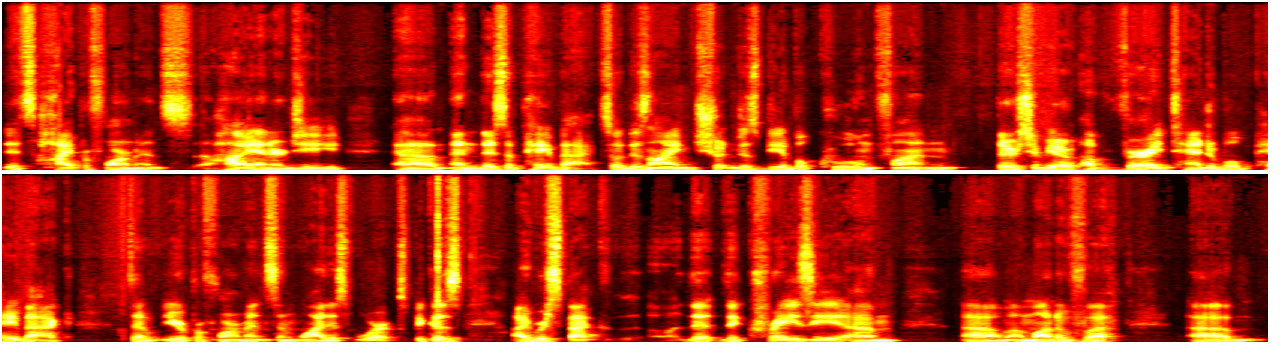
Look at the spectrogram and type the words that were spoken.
it's high performance, high energy, um, and there's a payback. So design shouldn't just be about cool and fun. There should be a, a very tangible payback to your performance and why this works because I respect the the crazy um, um, amount of uh, um,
